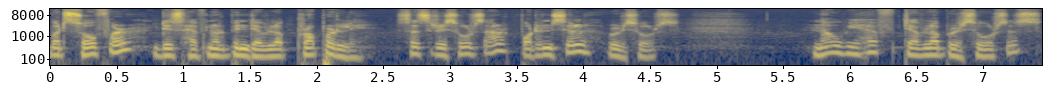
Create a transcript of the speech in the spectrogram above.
But so far, these have not been developed properly. Such resources are potential resource. Now we have developed resources,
